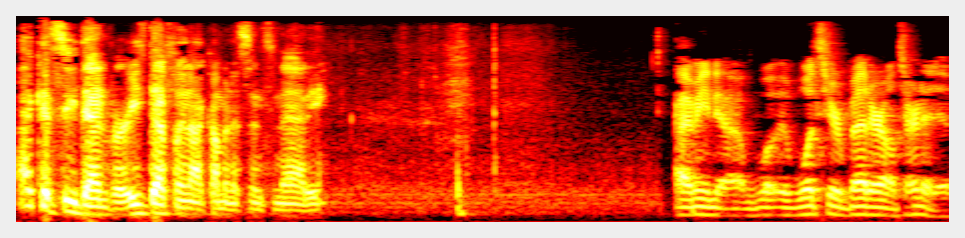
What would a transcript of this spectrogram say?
I could see Denver. He's definitely not coming to Cincinnati. I mean, uh, what's your better alternative?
